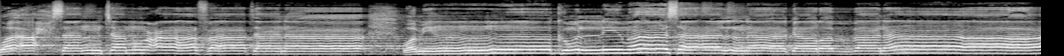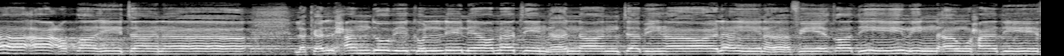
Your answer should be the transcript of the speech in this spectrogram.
وأحسنت معافاتنا. ومن كل ما سألناك ربنا أعطيتنا. لك الحمد بكل نعمة أنعمت بها علينا في قديم أو حديث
